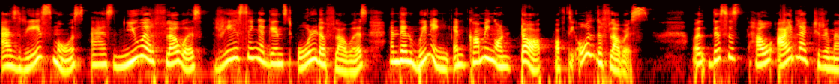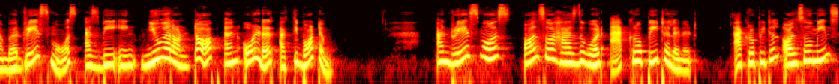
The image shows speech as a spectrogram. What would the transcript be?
as racemose as newer flowers racing against older flowers and then winning and coming on top of the older flowers. Well, this is how I'd like to remember race racemose as being newer on top and older at the bottom. And race racemose also has the word acropetal in it. Acropetal also means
